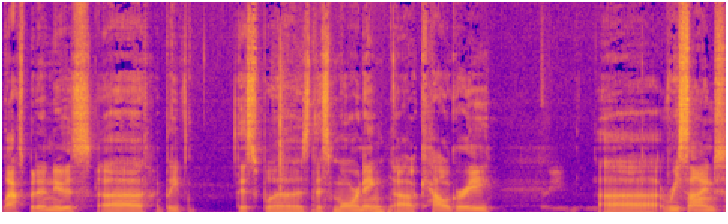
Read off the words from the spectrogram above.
last bit of news. Uh, I believe this was this morning. Uh, Calgary uh, re-signed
